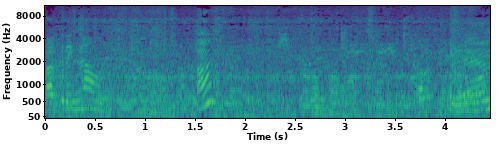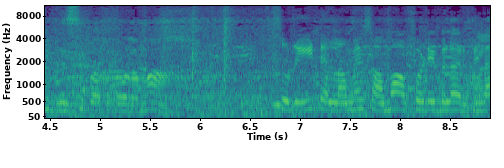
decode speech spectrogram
பார்க்குறீங்களா ஆ? மேல் ட்ரெஸ்ஸு பார்த்து போகலாமா ஸோ ரேட் எல்லாமே செம அஃபோர்டபுளாக இருக்குல்ல?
